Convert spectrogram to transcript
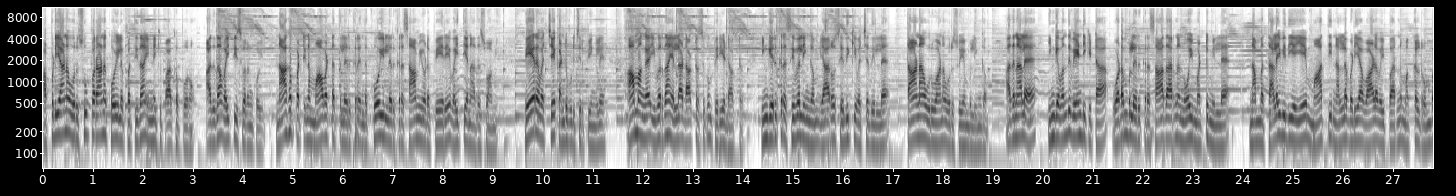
அப்படியான ஒரு சூப்பரான கோயிலை பற்றி தான் இன்னைக்கு பார்க்க போகிறோம் அதுதான் வைத்தீஸ்வரன் கோயில். நாகப்பட்டினம் மாவட்டத்தில் இருக்கிற இந்த கோயிலில் இருக்கிற சாமியோட பேரே வைத்தியநாத சுவாமி. பேரை வச்சே கண்டுபிடிச்சிருப்பீங்களே. ஆமாங்க இவர் தான் எல்லா டாக்டர்ஸுக்கும் பெரிய டாக்டர். இங்கே இருக்கிற சிவலிங்கம் யாரோ செதுக்கி வச்சது இல்லை தானாக உருவான ஒரு சுயம்பு லிங்கம் அதனால் இங்கே வந்து வேண்டிக்கிட்டா உடம்புல இருக்கிற சாதாரண நோய் மட்டும் இல்லை நம்ம தலைவிதியையே மாற்றி நல்லபடியாக வாழ வைப்பார்னு மக்கள் ரொம்ப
